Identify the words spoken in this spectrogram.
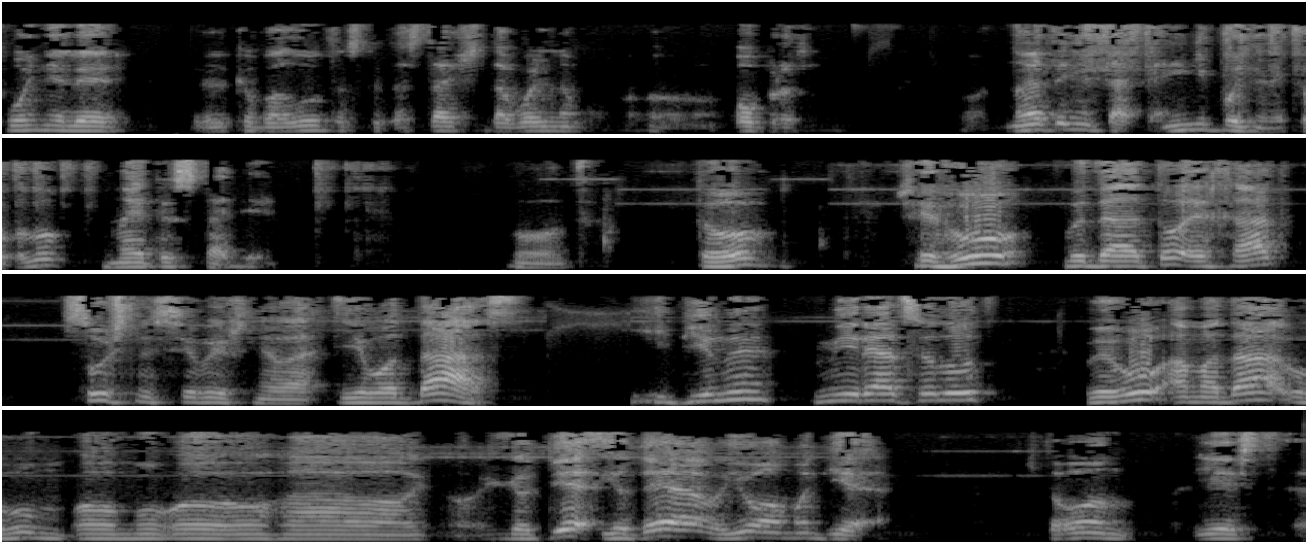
поняли э, кабалу, так сказать, достаточно довольным образом. Но это не так. Они не поняли кабалу на этой стадии. Вот. То Шигу то Эхат, сущность Всевышнего, его даст едины в мире Ацелут, Вегу Амада, Вегу Юдея, Вегу Амадье, что он есть э,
